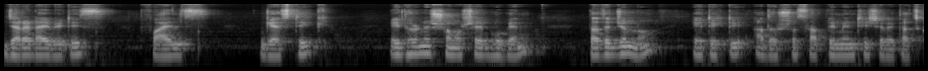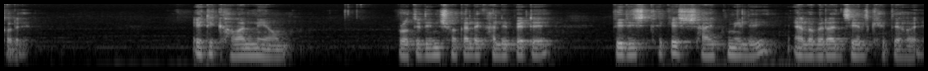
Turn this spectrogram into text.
যারা ডায়াবেটিস, ফাইলস, গ্যাস্ট্রিক এই ধরনের সমস্যায় ভোগেন, তাদের জন্য এটি একটি আদর্শ সাপ্লিমেন্ট হিসেবে কাজ করে। এটি খাওয়ার নিয়ম। প্রতিদিন সকালে খালি পেটে তিরিশ থেকে ষাট মিলি অ্যালোভেরা জেল খেতে হয়।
